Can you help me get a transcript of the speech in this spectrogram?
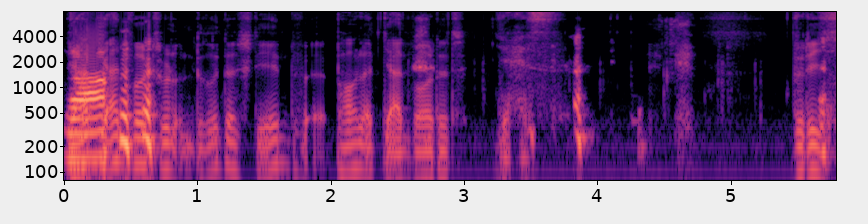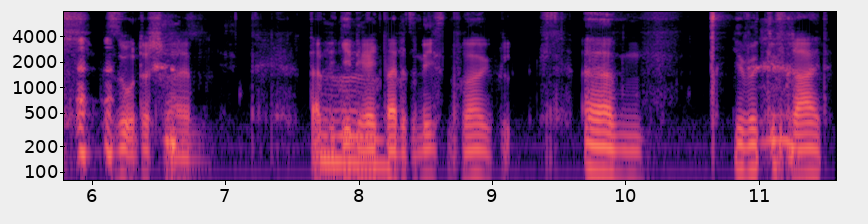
Ja, die Antwort schon unten drunter stehen. Paul hat geantwortet: Yes. Würde ich so unterschreiben. Dann wir gehen direkt weiter zur nächsten Frage. Ähm, hier wird gefragt,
